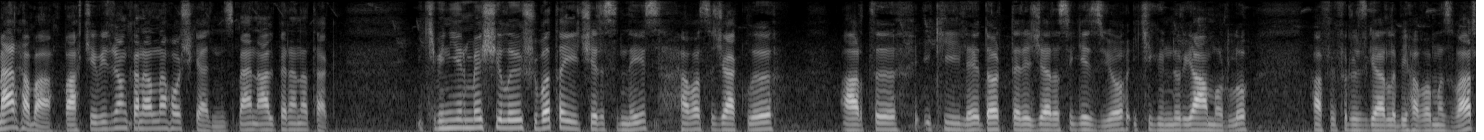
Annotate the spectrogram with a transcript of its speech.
Merhaba, Bahçe Vizyon kanalına hoş geldiniz. Ben Alperen Atak. 2025 yılı Şubat ayı içerisindeyiz. Hava sıcaklığı artı 2 ile 4 derece arası geziyor. 2 gündür yağmurlu, hafif rüzgarlı bir havamız var.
